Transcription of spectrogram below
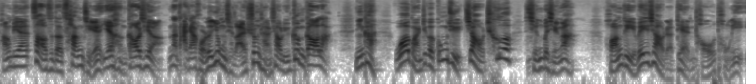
旁边造字的仓颉也很高兴，那大家伙都用起来，生产效率更高了。您看，我管这个工具叫车，行不行啊？皇帝微笑着点头同意。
